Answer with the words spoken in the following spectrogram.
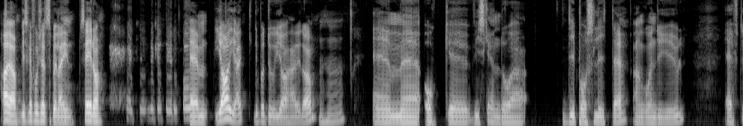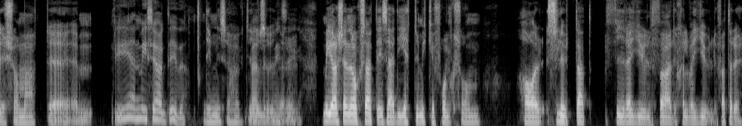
Ah, ja, vi ska fortsätta spela in. Säg då. Um, jag Jack, det är bara du och jag här idag. Ehm, och eh, vi ska ändå uh, deepa oss lite angående jul. Eftersom att ehm, Det är en mysig högtid. Det är mysig högtid och så vidare. mysig. Men jag känner också att det är, så här, det är jättemycket folk som har slutat fira jul för själva jul. Fattar du?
